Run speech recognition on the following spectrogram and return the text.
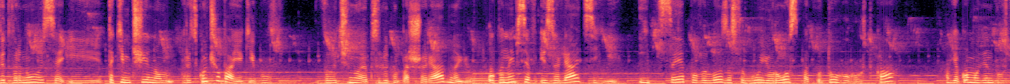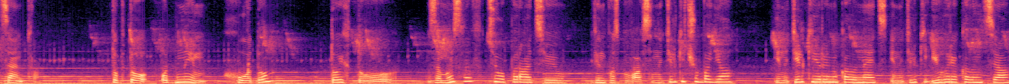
відвернулися, і таким чином Грицько Чубай, який був величиною абсолютно першорядною, опинився в ізоляції, і це повело за собою розпад отого гуртка, в якому він був центром. Тобто, одним ходом той, хто замислив цю операцію, він позбувався не тільки Чубая, і не тільки Ірину Калинець, і не тільки Ігоря Калинця,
